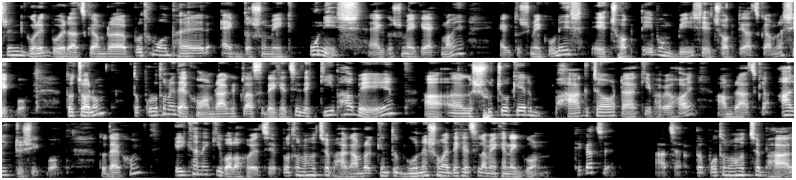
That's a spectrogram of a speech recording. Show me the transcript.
শ্রেণির গণিত বইয়ের আজকে আমরা প্রথম অধ্যায়ের এক দশমিক উনিশ, এক দশমিক এক নয়, এক দশমিক উনিশ, এই ছকটি এবং বিশ, এই ছকটি আজকে আমরা শিখব। তো চলো, তো প্রথমে দেখো, আমরা আগের ক্লাসে দেখেছি যে কীভাবে সূচকের ভাগ যাওয়াটা কীভাবে হয়, আমরা আজকে আর একটু শিখব। তো দেখো, এইখানে কি বলা হয়েছে? প্রথমে হচ্ছে ভাগ, আমরা কিন্তু গুণের সময় দেখেছিলাম এখানে গুণ, ঠিক আছে? আচ্ছা তো প্রথমে হচ্ছে ভাগ,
